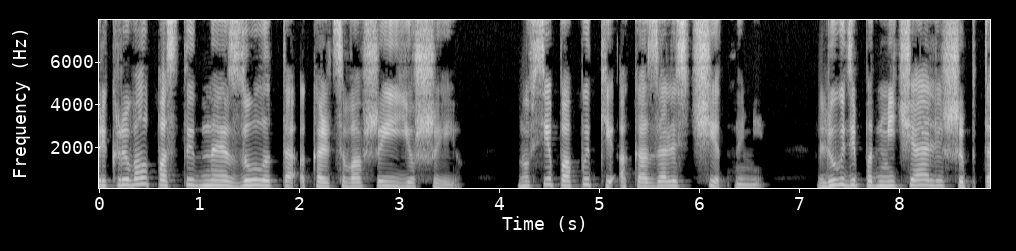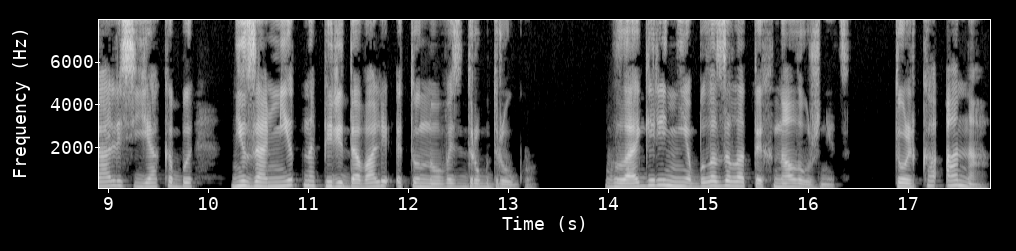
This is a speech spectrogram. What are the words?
прикрывал постыдное золото, окольцевавшее ее шею. Но все попытки оказались тщетными. Люди подмечали, шептались, якобы незаметно передавали эту новость друг другу. В лагере не было золотых наложниц, только она.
